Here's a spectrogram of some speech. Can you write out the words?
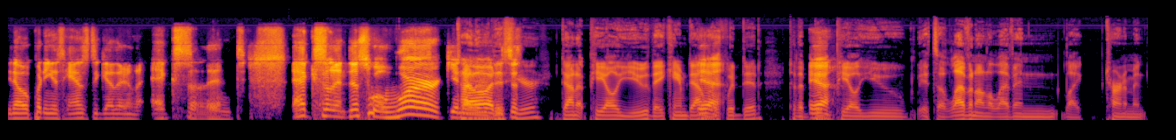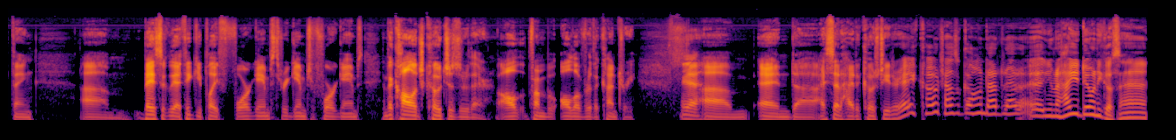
you know, putting his hands together and like, excellent, excellent, this will work, you know. And this it's just year down at PLU, they came down. Yeah. Lakewood did to the big Yeah. PLU. It's eleven on eleven like tournament thing. Um, basically, I think you play four games, three games, or four games, and the college coaches are there, all from all over the country. Yeah. Um, and uh, I said hi to Coach Teeter. Hey, Coach, how's it going? Da, da, da. You know, how you doing? He goes, eh,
